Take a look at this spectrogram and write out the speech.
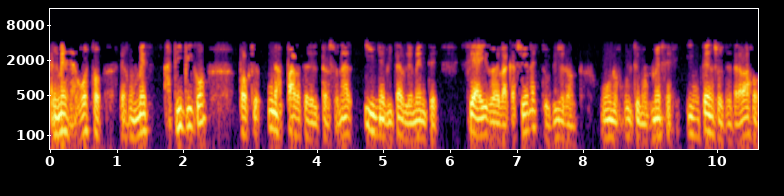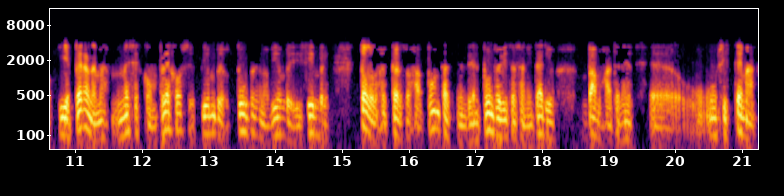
El mes de agosto es un mes atípico porque una parte del personal inevitablemente se ha ido de vacaciones, tuvieron unos últimos meses intensos de trabajo y esperan además meses complejos, septiembre, octubre, noviembre, diciembre. Todos los expertos apuntan desde el punto de vista sanitario vamos a tener eh, un sistema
